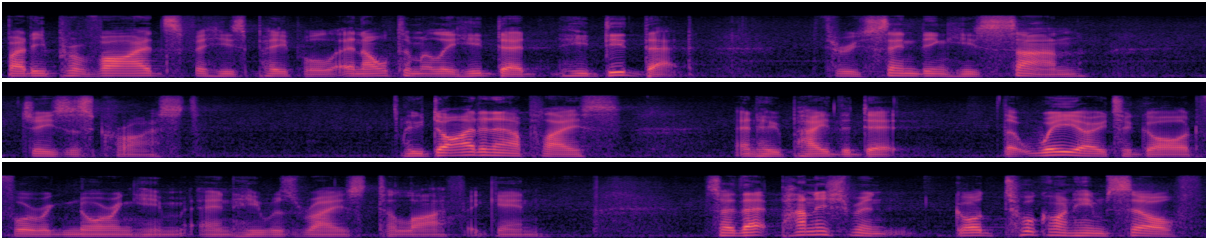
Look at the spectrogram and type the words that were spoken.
But he provides for his people, and ultimately he did, he did that through sending his son, Jesus Christ, who died in our place and who paid the debt that we owe to God for ignoring him, and he was raised to life again. So that punishment God took on himself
